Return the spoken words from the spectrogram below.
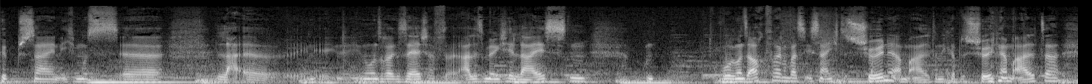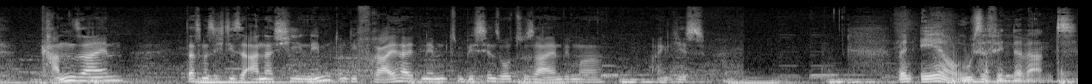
hübsch sein, ich muss äh, äh, in, in unserer Gesellschaft alles Mögliche leisten. Und wo wir uns auch gefragt haben, was ist eigentlich das Schöne am Alter? Und ich glaube, das Schöne am Alter kann sein, dass man sich diese Anarchie nimmt und die Freiheit nimmt, ein bisschen so zu sein, wie man eigentlich ist. Wenn ihr herausfinden wollt,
